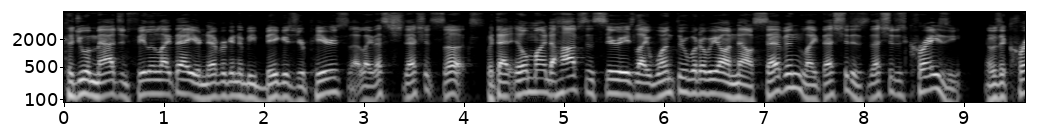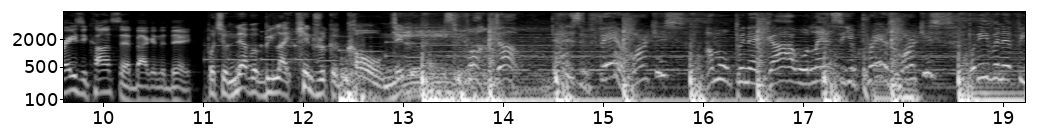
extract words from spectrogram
Could you imagine feeling like that? You're never gonna be big as your peers. Like that's that shit sucks. But that Illmind Hopsin series, like one through what are we on now? Seven? Like that shit is that shit is crazy. It was a crazy concept back in the day. But you'll never be like Kendrick or Cole, nigga. It's fucked up. Isn't fair, Marcus. I'm hoping that God will answer your prayers, Marcus. But even if he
